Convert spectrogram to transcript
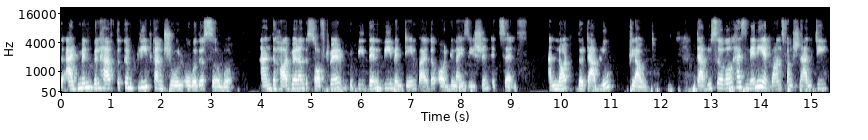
The admin will have the complete control over the server and the hardware and the software would be then be maintained by the organization itself and not the Tableau cloud. Tableau server has many advanced functionality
